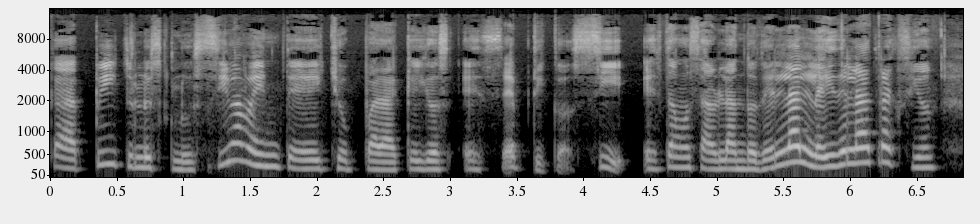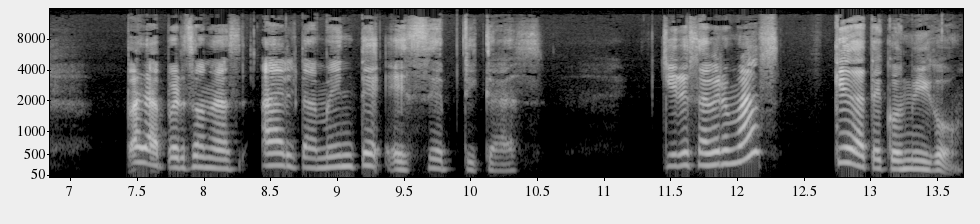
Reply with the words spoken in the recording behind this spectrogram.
capítulo exclusivamente hecho para aquellos escépticos. Sí, estamos hablando de la ley de la atracción para personas altamente escépticas. ¿Quieres saber más? Quédate conmigo.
